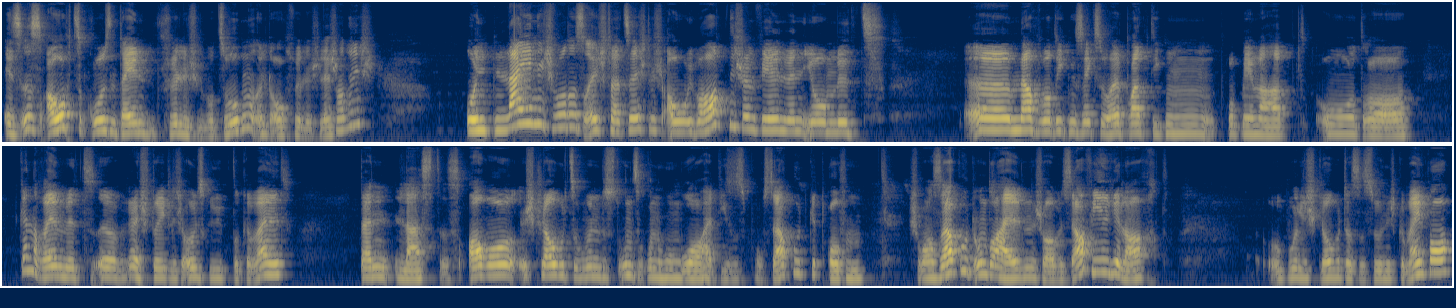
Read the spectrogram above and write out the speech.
Es ist auch zu großen Teilen völlig überzogen und auch völlig lächerlich. Und nein, ich würde es euch tatsächlich auch überhaupt nicht empfehlen, wenn ihr mit äh, merkwürdigen Sexualpraktiken Probleme habt oder generell mit äh, recht deutlich ausgeübter Gewalt, dann lasst es. Aber ich glaube zumindest unseren Humor hat dieses Buch sehr gut getroffen. Ich war sehr gut unterhalten, ich habe sehr viel gelacht. Obwohl ich glaube, dass es so nicht gemeint war.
